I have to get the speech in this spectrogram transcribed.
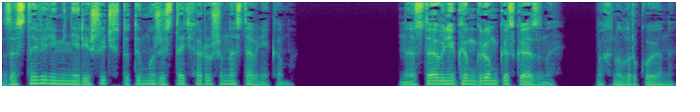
заставили меня решить, что ты можешь стать хорошим наставником. «Наставником громко сказано», — махнул рукой он.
